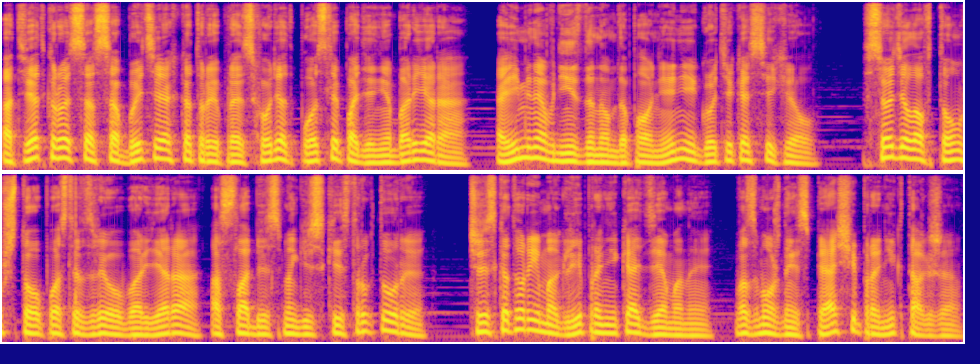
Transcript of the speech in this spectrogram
Ответ кроется в событиях, которые происходят после падения барьера, а именно в неизданном дополнении Готика Сиквел. Все дело в том, что после взрыва барьера ослабились магические структуры, через которые могли проникать демоны. Возможно, и спящий проник также.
